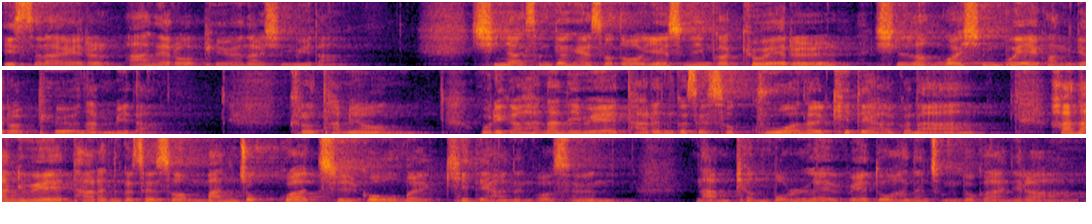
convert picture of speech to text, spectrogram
이스라엘을 아내로 표현하십니다. 신약 성경에서도 예수님과 교회를 신랑과 신부의 관계로 표현합니다. 그렇다면 우리가 하나님 외에 다른 것에서 구원을 기대하거나 하나님 외에 다른 것에서 만족과 즐거움을 기대하는 것은 남편 몰래 외도하는 정도가 아니라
